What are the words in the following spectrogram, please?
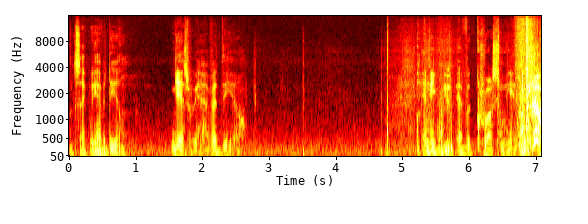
Looks like we have a deal. Yes, we have a deal. And if you ever cross me again,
